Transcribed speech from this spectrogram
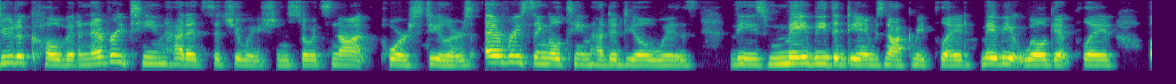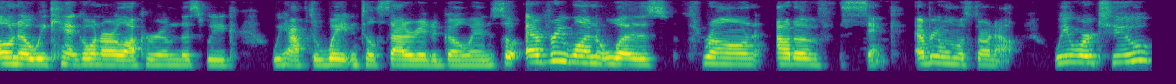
due to COVID, and every team had its situation. So it's not poor Steelers. Every single team had to deal with these. Maybe the game's not going to be played. Maybe it will get played. Oh no, we can't go in our locker room this week. We have to wait until Saturday to go in. So everyone was thrown out of sync. Everyone was thrown out. We were too,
